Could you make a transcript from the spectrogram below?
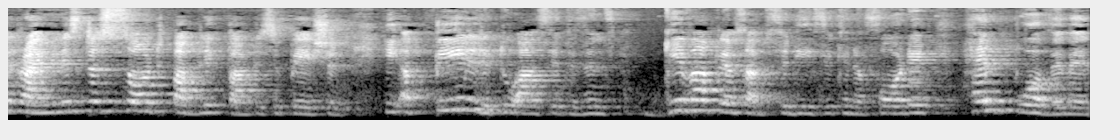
the Prime Minister sought public participation. He appealed to our citizens, give up your subsidy if you can afford it, help poor women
